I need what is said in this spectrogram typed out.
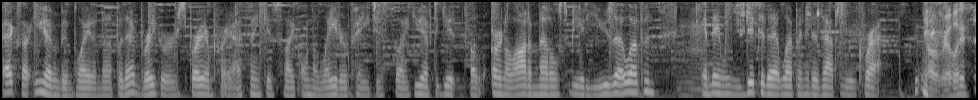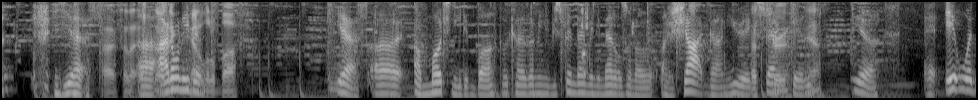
X? uh, You haven't been playing enough, but that breaker spray and pray, I think it's like on the later pages. Like you have to get a, earn a lot of medals to be able to use that weapon, Mhm. and then when you get to that weapon, it is absolute crap. Oh, really? yes. Uh, so that, Uh, I don't got even- a little buff. Yes, uh, a much needed buff because I mean, if you spend that many medals on a, a shotgun, you That's expect true. to at Yeah. yeah, it would,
